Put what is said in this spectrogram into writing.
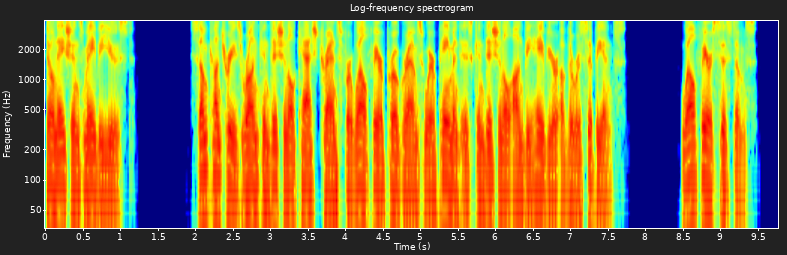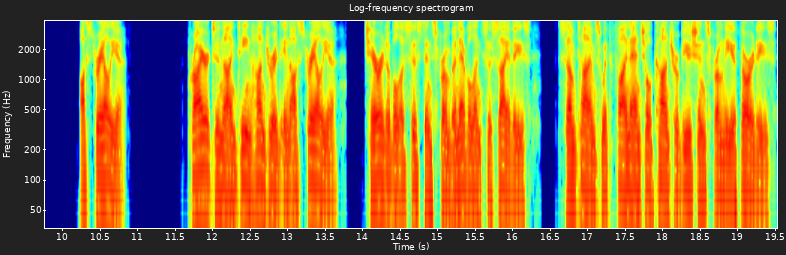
donations may be used. Some countries run conditional cash transfer welfare programs where payment is conditional on behavior of the recipients. Welfare systems. Australia. Prior to 1900 in Australia, charitable assistance from benevolent societies, sometimes with financial contributions from the authorities,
